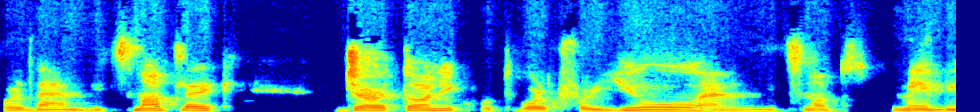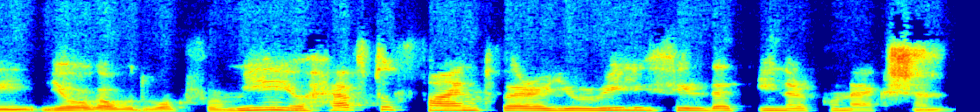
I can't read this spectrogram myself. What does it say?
for them. It's not like gyrotonic would work for you, and it's not maybe yoga would work for me. You have to find where you really feel that inner connection,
